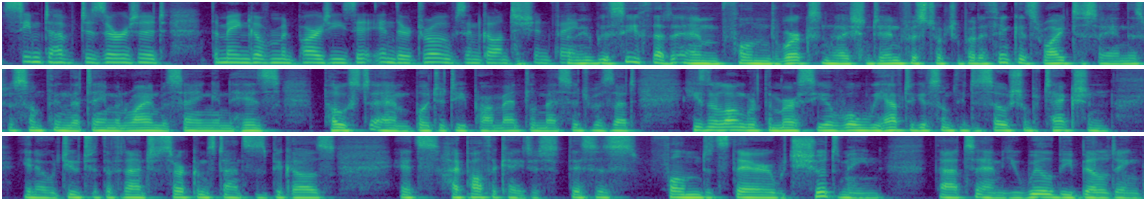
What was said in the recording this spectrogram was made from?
seem to have deserted the main government parties in their droves and gone to Sinn Féin. I mean, we'll see if that um, fund works in relation to infrastructure, but I think it's right to say, and this was something that Eamon Ryan was saying in his post um, budget departmental message, was that he's no longer at the mercy of, well, we have to give something to social protection, you know, due to the financial circumstances because it's hypothecated. This is fund, it's there, which should mean that um, you will be building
